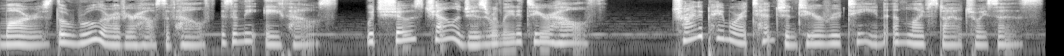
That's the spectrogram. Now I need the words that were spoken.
Mars, the ruler of your house of health, is in the eighth house, which shows challenges related to your health. Try to pay more attention to your routine and lifestyle choices.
